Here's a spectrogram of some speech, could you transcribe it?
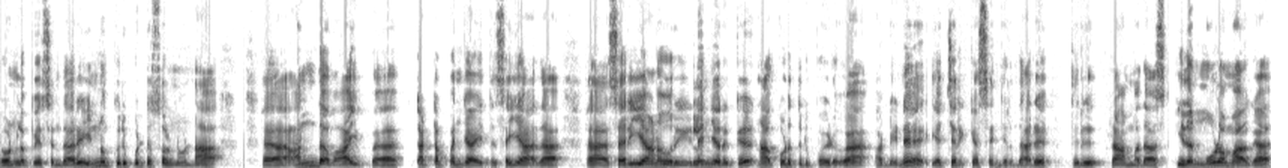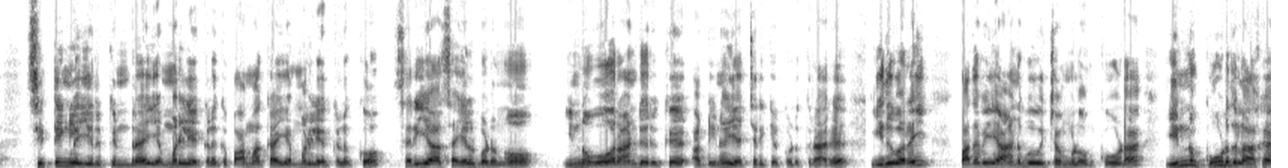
டோனில் பேசியிருந்தாரு. இன்னும் குறிப்பிட்டு சொல்லணுன்னா அந்த வாய்ப்பை கட்ட பஞ்சாயத்து செய்யாத சரியான ஒரு இளைஞருக்கு நான் கொடுத்துட்டு போயிடுவேன் அப்படின்னு எச்சரிக்கை செஞ்சிருந்தாரு திரு ராமதாஸ். இதன் மூலமாக சிட்டிங்கில் இருக்கின்ற எம்எல்ஏக்களுக்கு பாமக எம்எல்ஏக்களுக்கும் சரியாக செயல்படணும். இன்னும் ஓராண்டு இருக்குது அப்படின்னு எச்சரிக்கை கொடுக்குறாரு. இதுவரை பதவியை அனுபவிச்சவங்களும் கூட இன்னும் கூடுதலாக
